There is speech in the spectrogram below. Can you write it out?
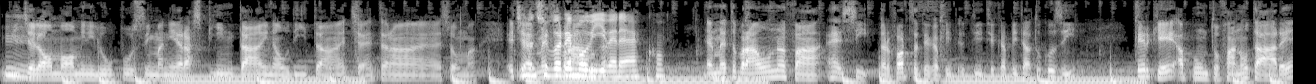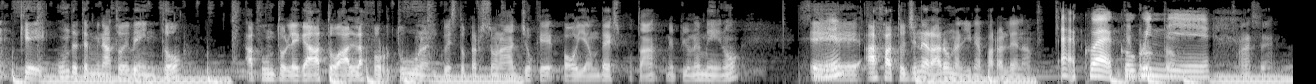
Mm. Vigel homo homini lupus in maniera spinta, inaudita, eccetera. eh, insomma. E c'è non ci Hermeto vorremmo Brown. vivere, ecco. Hermeto Brown fa: Eh sì, per forza ti è, capi- ti- ti è capitato così. Perché appunto fa notare che un determinato evento, appunto legato alla fortuna di questo personaggio, che poi è un despota, né più né meno, Eh, ha fatto generare una linea parallela. Ecco, ecco, quindi... Eh sì.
